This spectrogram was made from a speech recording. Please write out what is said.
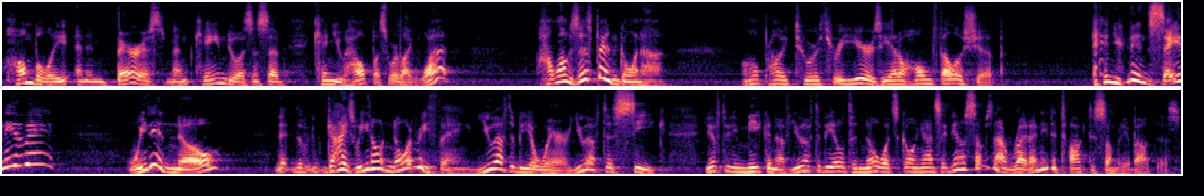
humbly and embarrassment came to us and said, Can you help us? We're like, What? How long has this been going on? Oh, probably two or three years. He had a home fellowship. And you didn't say anything? We didn't know. Guys, we don't know everything. You have to be aware. You have to seek. You have to be meek enough. You have to be able to know what's going on and say, you know, something's not right. I need to talk to somebody about this.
